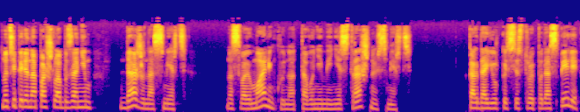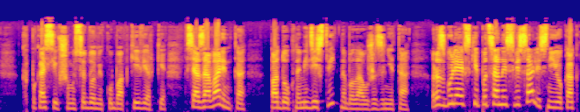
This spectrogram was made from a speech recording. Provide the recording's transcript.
но теперь она пошла бы за ним даже на смерть, на свою маленькую, но оттого не менее страшную смерть. Когда Юрка с сестрой подоспели к покосившемуся домику бабки Верки, вся заваренка — под окнами действительно была уже занята. Разгуляевские пацаны свисали с нее, как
